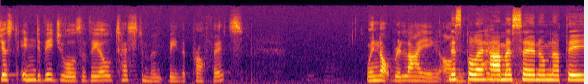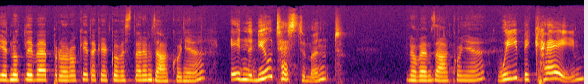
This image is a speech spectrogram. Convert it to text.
just individuals of the Old Testament being the prophets. We're not relying on. Nespoléháme se jenom na ty jednotlivé proroky, tak jako ve starém zákoně. in the New Testament, V Novém zákoně we became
